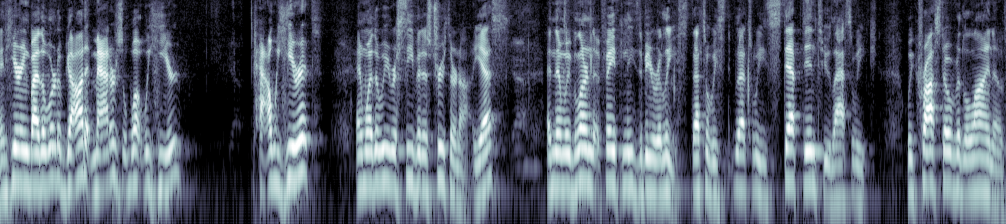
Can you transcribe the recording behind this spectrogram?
and hearing by the word of God. It matters what we hear, how we hear it, and whether we receive it as truth or not. Yes? Yeah. And then we've learned that faith needs to be released. That's what we, that's what we stepped into last week. We crossed over the line of,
